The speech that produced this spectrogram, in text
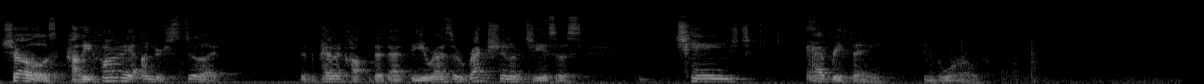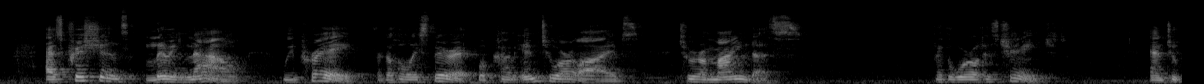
shows how he finally understood that the, Pentecost, that, that the resurrection of Jesus changed everything in the world. As Christians living now, we pray that the Holy Spirit will come into our lives to remind us that the world has changed and to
